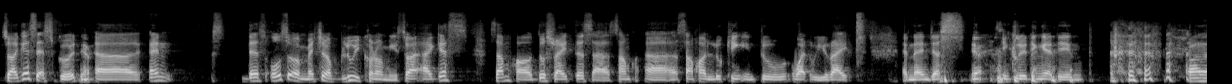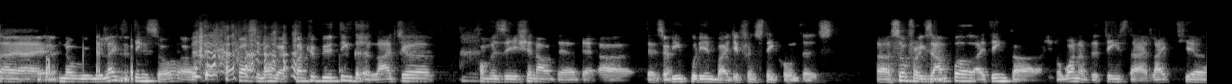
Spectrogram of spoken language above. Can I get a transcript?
So I guess that's good. Yep. Uh, and there's also a measure of blue economy. So I, I guess somehow those writers are some, uh, somehow looking into what we write and then just yeah. including it in. well, I, I, you know, we, we like to think so. Uh, of course, you know, we're contributing to the larger conversation out there that uh, that's yeah. being put in by different stakeholders. Uh, so, for example, I think uh, you know, one of the things that I liked here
